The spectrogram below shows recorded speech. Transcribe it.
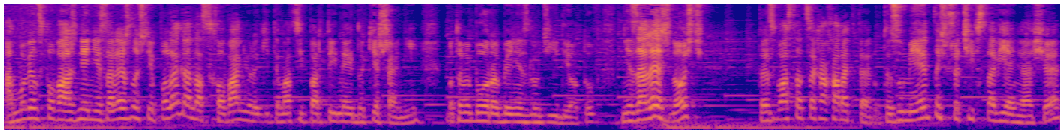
A mówiąc poważnie, niezależność nie polega na schowaniu legitymacji partyjnej do kieszeni, bo to by było robienie z ludzi idiotów. Niezależność to jest własna cecha charakteru. To jest umiejętność przeciwstawienia się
